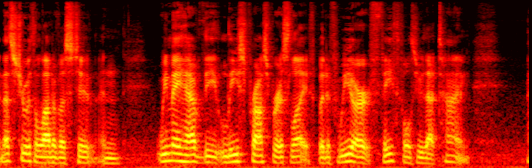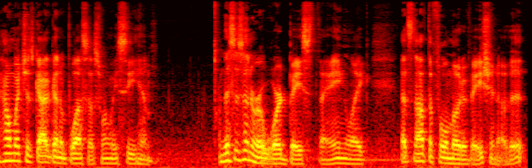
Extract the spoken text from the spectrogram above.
And that's true with a lot of us too. And we may have the least prosperous life, but if we are faithful through that time, how much is God going to bless us when we see Him? And this isn't a reward based thing. Like, that's not the full motivation of it.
